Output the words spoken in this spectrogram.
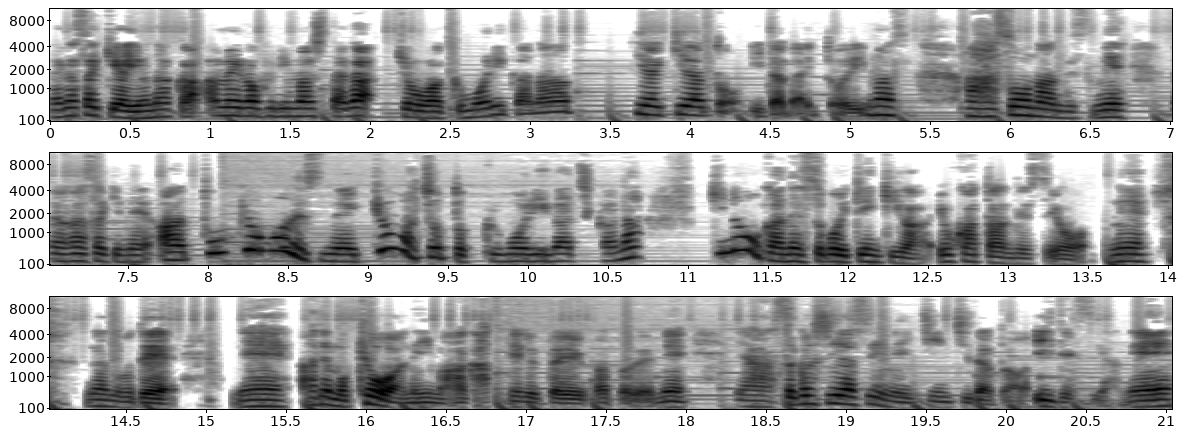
長崎は夜中雨が降りましたが、今日は曇りかなキラキラといただいております。あ、そうなんですね。長崎ね。あ、東京もですね、今日はちょっと曇りがちかな。昨日がね、すごい天気が良かったんですよ。ね。なので、ね。あ、でも今日はね、今上がってるということでね。いや過ごしやすいね、一日だといいですよね。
